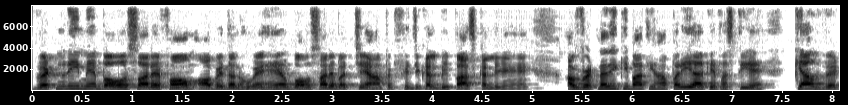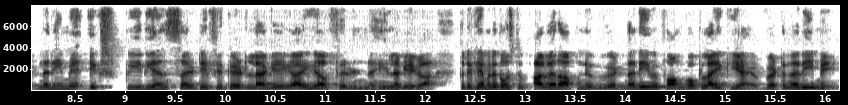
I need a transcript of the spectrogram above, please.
वेटनरी में बहुत सारे फॉर्म आवेदन हुए हैं और बहुत सारे बच्चे यहाँ पे फ़िज़िकल भी पास कर लिए हैं। अब वेटनरी की बात यहाँ पर ये यह आके फंसती है, क्या वेटनरी में एक्सपीरियंस सर्टिफिकेट लगेगा या फिर नहीं लगेगा? तो देखिए मेरे दोस्त, अगर आपने वेटनरी में फॉर्म को अप्लाई किया है वेटनरी में,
